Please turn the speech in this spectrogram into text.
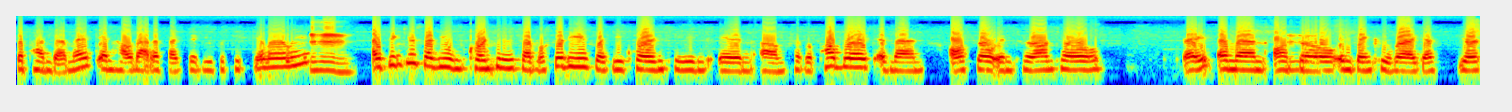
the pandemic and how that affected you particularly. hmm I think you said you quarantined in several cities, like you quarantined in um, Czech Republic and then also in Toronto, right? And then also in Vancouver. I guess you're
